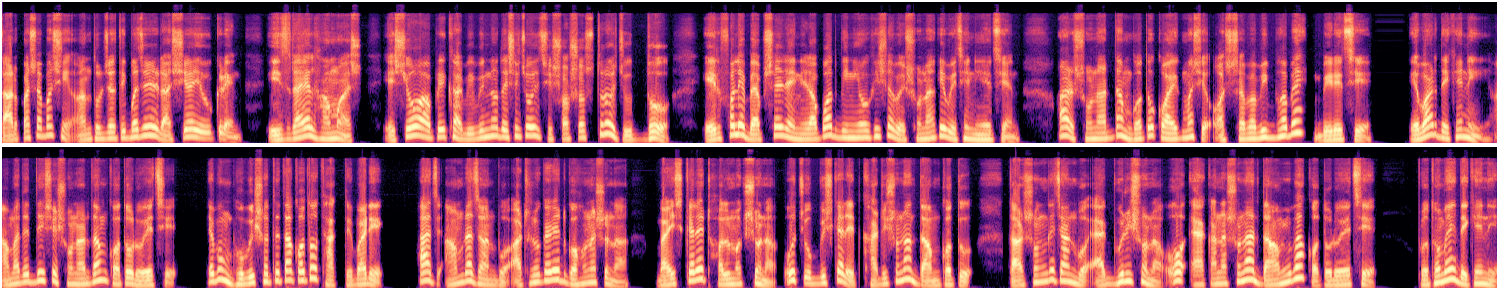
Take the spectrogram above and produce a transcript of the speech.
তার পাশাপাশি আন্তর্জাতিক বাজারে Russia, Ukraine, Israel, Hamas, Asia ও আফ্রিকার বিভিন্ন দেশে চলছে সশস্ত্র যুদ্ধ। এর ফলে ব্যবসায়ীরা নিরাপদ বিনিয়োগ হিসেবে সোনাকে বেছে নিয়েছেন আর সোনার দাম গত কয়েক মাসে অস্বাভাবিকভাবে বেড়েছে। এবার দেখে নিই আমাদের দেশে সোনার দাম কত রয়েছে এবং ভবিষ্যতে তা কত থাকতে পারে। আজ আমরা জানব আঠেরো ক্যারেট গহনা সোনা বাইশ ক্যারেট হলমার্ক সোনা ও চব্বিশ ক্যারেট খাঁটি সোনার দাম কত? তার সঙ্গে জানব এক ভরি সোনা ও এক আনা সোনার দামই বা কত রয়েছে। প্রথমেই দেখে নিই,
